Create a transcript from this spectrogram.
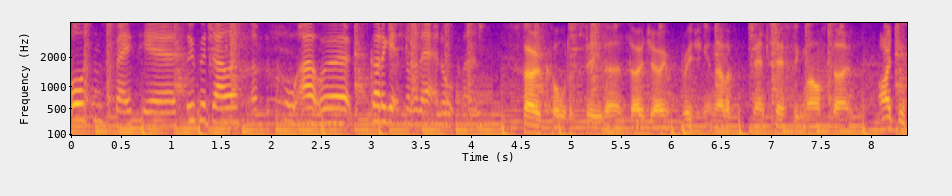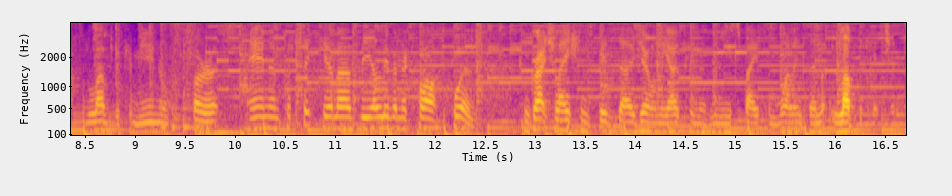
Awesome space here, super jealous of the cool artwork. Got to get some of that in Auckland. So cool to see the dojo reaching another fantastic milestone. I just love the communal spirit and in particular the 11 o'clock quiz. Congratulations Biz Dojo on the opening of the new space in Wellington. Love the kitchen.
